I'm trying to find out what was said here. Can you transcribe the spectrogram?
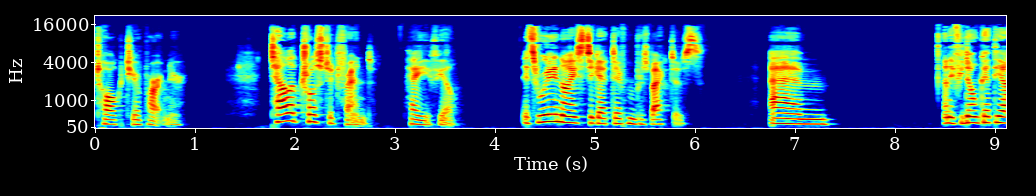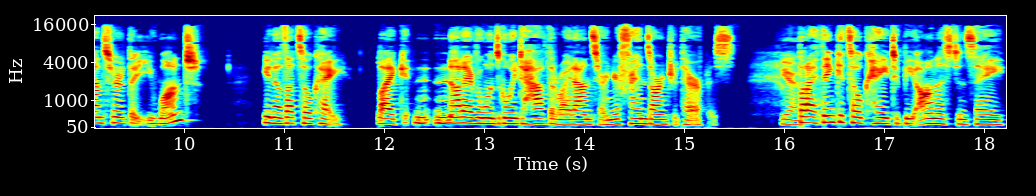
talk to your partner. Tell a trusted friend how you feel. It's really nice to get different perspectives. Um, and if you don't get the answer that you want, you know, that's okay. Like, n- not everyone's going to have the right answer, and your friends aren't your therapists. yeah. But I think it's okay to be honest and say,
